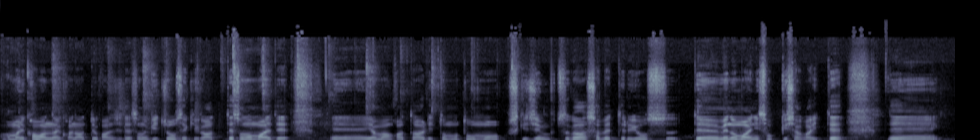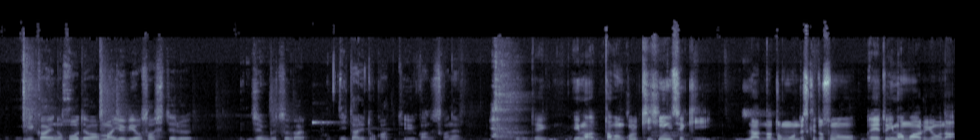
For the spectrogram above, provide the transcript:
あんまり変わんないかなっていう感じで、その議長席があって、その前で、えー山形有朋と思う式人物が喋ってる様子で、目の前に側記者がいて、で、議会の方では、まあ指を指してる人物がいたりとかっていう感じですかね。で、今多分これ貴賓席なんだと思うんですけど、その、えっ、と、今もあるような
